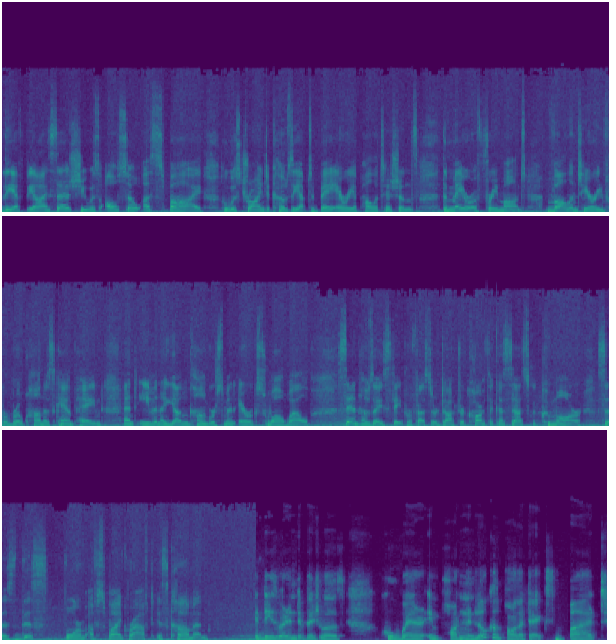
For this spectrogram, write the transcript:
The FBI says she was also a spy who was trying to cozy up to Bay Area politicians, the mayor of Fremont, volunteering for Ro Khanna's campaign, and even a young Congressman Eric Swalwell. San Jose State professor Dr. Karthika Sasikumar says this form of spycraft is common. These were individuals who were important in local politics, but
